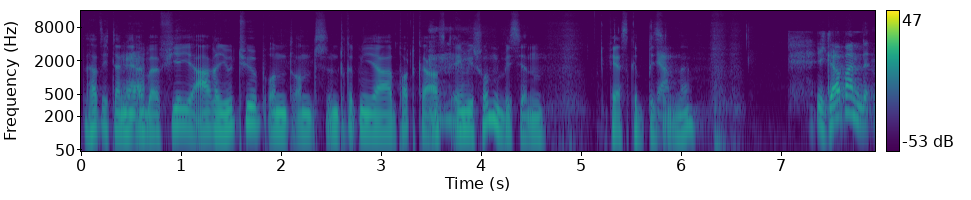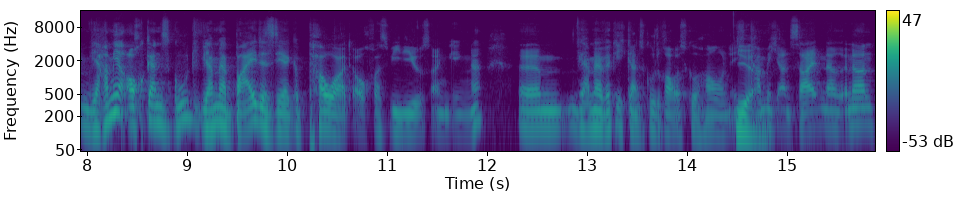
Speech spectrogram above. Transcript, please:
Das hat sich dann ja. ja, über vier Jahre YouTube und, und im dritten Jahr Podcast irgendwie schon ein bisschen festgebissen, ja. ne? Ich glaube, wir haben ja auch ganz gut, wir haben ja beide sehr gepowert, auch was Videos anging. Ne? Ähm, wir haben ja wirklich ganz gut rausgehauen. Ich ja. kann mich an Zeiten erinnern,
